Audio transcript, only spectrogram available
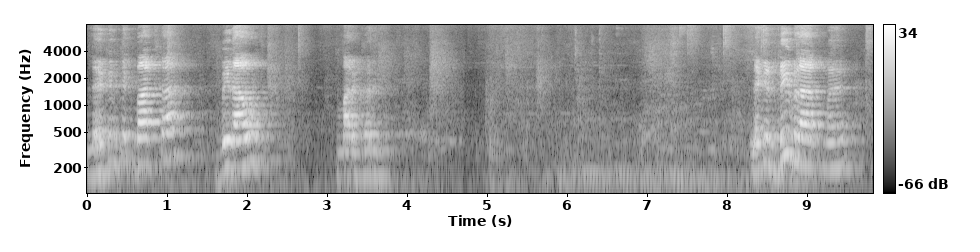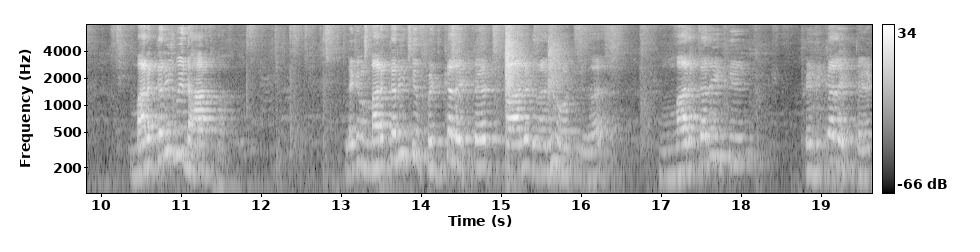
लेकिन किस बात का? विदाउट मरकरी लेकिन डी ब्लॉक में मरकरी भी धातु है लेकिन मरकरी की फ़िज़िकल स्टेट सॉलिड नहीं होती है। मरकरी की फ़िज़िकल स्टेट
